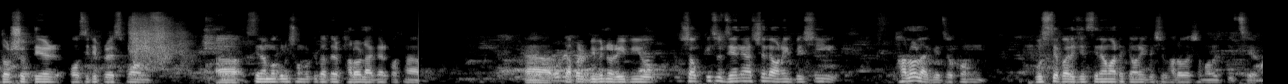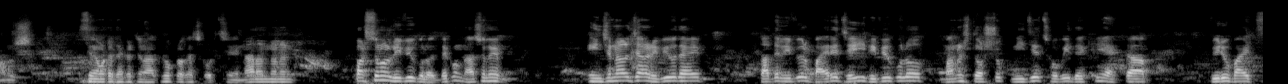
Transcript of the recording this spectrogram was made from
দর্শকদের পজিটিভ রেসপন্স সিনেমাগুলো সম্পর্কে তাদের ভালো লাগার কথা তারপর বিভিন্ন রিভিউ সবকিছু জেনে আসলে অনেক বেশি ভালো লাগে যখন বুঝতে পারি যে সিনেমাটাকে অনেক বেশি ভালোবাসা মানুষ দিচ্ছে। মানুষ সিনেমাটা দেখার জন্য আগ্রহ প্রকাশ করছে, নানান নানান পার্সোনাল রিভিউগুলো দেখুন, আসলে ইন জেনারেল যারা রিভিউ দেয়, তাদের রিভিউর বাইরে যেই রিভিউগুলো মানুষ দর্শক নিজে ছবি দেখে একটা ভিডিও বাইটস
